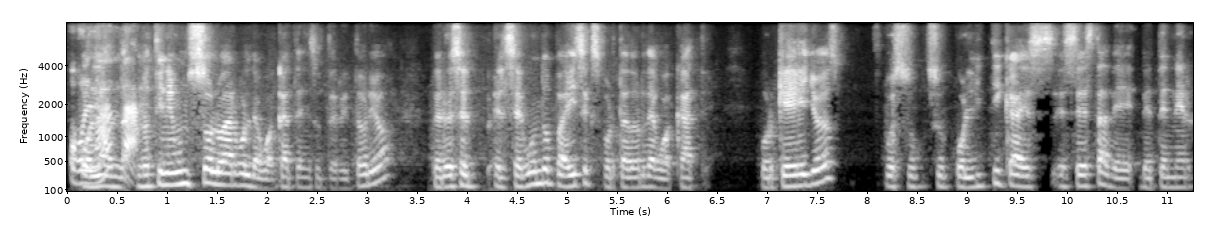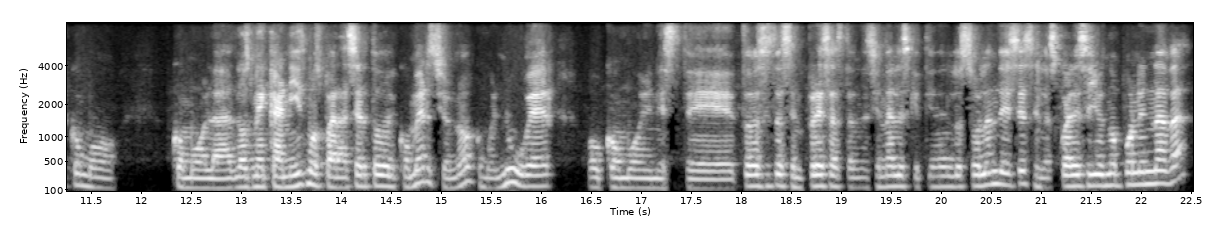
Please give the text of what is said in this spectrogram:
Holanda. No tiene un solo árbol de aguacate en su territorio, pero es el, el segundo país exportador de aguacate, porque ellos pues su, política es, esta de, tener como, como los mecanismos para hacer todo el comercio, ¿no? Como en Uber o como en este, todas estas empresas transnacionales que tienen los holandeses, en las cuales ellos no ponen nada,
